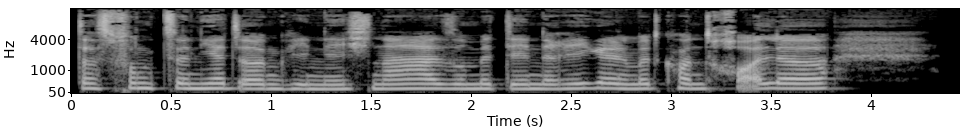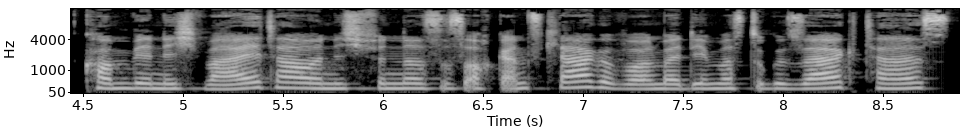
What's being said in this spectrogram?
das funktioniert irgendwie nicht. Ne? Also mit den Regeln, mit Kontrolle kommen wir nicht weiter. Und ich finde, es ist auch ganz klar geworden bei dem, was du gesagt hast,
